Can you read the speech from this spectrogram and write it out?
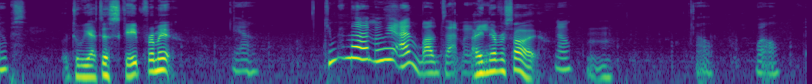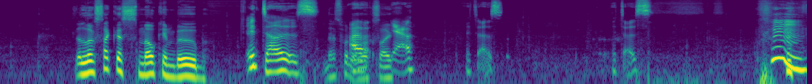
oops. Do we have to escape from it? Yeah. Do you remember that movie? I loved that movie. I never saw it. No. Mm-mm. Well, It looks like a smoking boob. it does. That's what it I- looks like. Yeah, it does. It does. Hmm.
